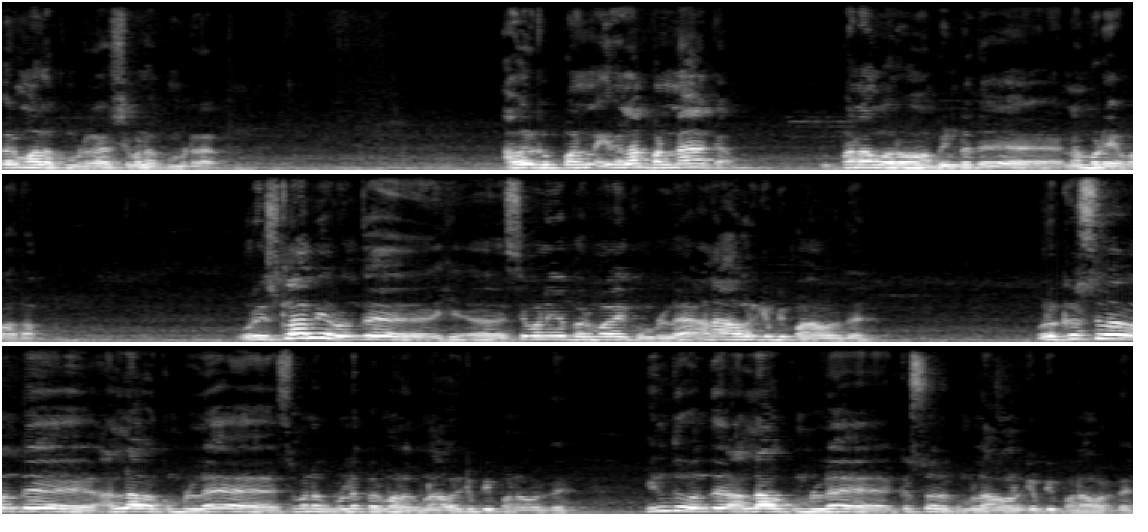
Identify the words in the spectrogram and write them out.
பெருமாளை கும்பிடுறார் சிவனை கும்பிடுறார். அவருக்கு பண்ண இதெல்லாம் பண்ணால் பணம் வரும் அப்படின்றது நம்முடைய வாதம். ஒரு இஸ்லாமியர் வந்து சிவனையும் பெருமாளையும் சிவனையோ பெருமாளையோ கும்பிடல. ஆனால் அவருக்கு எப்படி பணம் வருது? ஒரு கிறிஸ்துவர் வந்து அல்லாவை கும்பிடல சிவனை கும்பிடல பெருமாளை கும்பிடல அவருக்கு எப்படி பணம் வருது? இந்து வந்து அல்லாவை கும்பிடல கிறிஸ்துவரை கும்பிடல அவனுக்கு எப்படி பணம் வருது?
